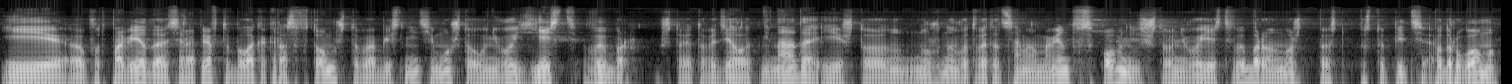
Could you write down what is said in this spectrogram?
И э, вот победа терапевта была как раз в том, чтобы объяснить ему, что у него есть выбор, что этого делать не надо, и что нужно вот в этот самый момент вспомнить, что у него есть выбор, он может поступить по-другому.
